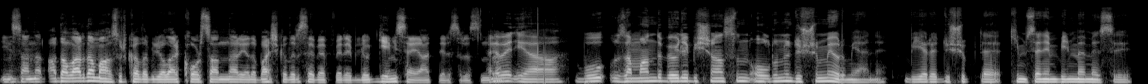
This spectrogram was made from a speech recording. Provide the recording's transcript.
İnsanlar adalarda mahsur kalabiliyorlar. Korsanlar ya da başkaları sebep verebiliyor. Gemi seyahatleri sırasında. Evet ya bu zamanda böyle bir şansın olduğunu düşünmüyorum yani. Bir yere düşüp de kimsenin bilmemesi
